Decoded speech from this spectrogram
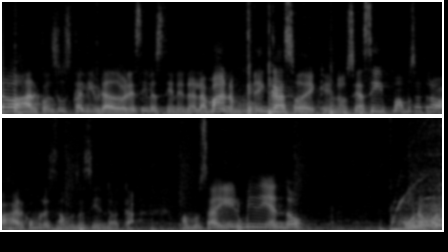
Trabajar con sus calibradores si los tienen a la mano. En caso de que no sea así, vamos a trabajar como lo estamos haciendo acá. Vamos a ir midiendo uno por uno.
